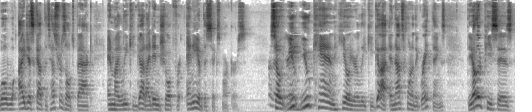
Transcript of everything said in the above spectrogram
Well, I just got the test results back, and my leaky gut, I didn't show up for any of the six markers. Oh, so that's you you can heal your leaky gut, and that's one of the great things. The other piece is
